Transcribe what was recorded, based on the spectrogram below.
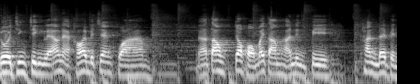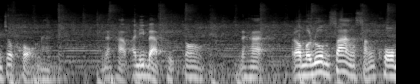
โดยจริง ๆ แล้วเนี่ยเขาให้ไปแจ้งความนะต้องเจ้าของไม่ตามหา 1 ปี ท่านได้เป็นเจ้าของนั้นนะครับอันนี้แบบถูกต้องนะฮะเรามาร่วมสร้างสังคม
